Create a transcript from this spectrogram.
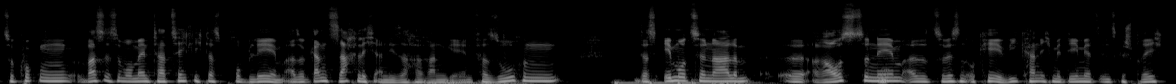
zu gucken, was ist im Moment tatsächlich das Problem, also ganz sachlich an die Sache rangehen, versuchen, das Emotionale äh, rauszunehmen, also zu wissen, okay, wie kann ich mit dem jetzt ins Gespräch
